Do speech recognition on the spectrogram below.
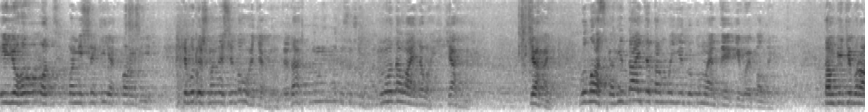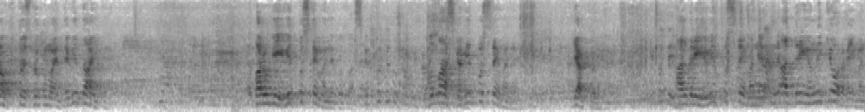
і його от помічники, як Парубій. Ти будеш мене ще довго тягнути, так? Ну давай, давай, тягни. Тягай. Будь ласка, віддайте там мої документи, які випали. Там підібрав хтось документи. Віддайте. Парубій, відпусти мене, будь ласка. Будь ласка, відпусти мене. Дякую. Андрію, відпусти мене. Андрію, не дергай мене.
